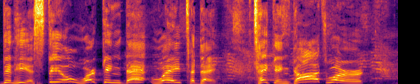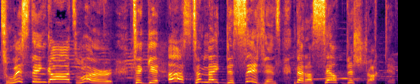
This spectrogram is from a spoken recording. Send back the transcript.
then he is still working that way today. Taking God's word, twisting God's word to get us to make decisions that are self destructive.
